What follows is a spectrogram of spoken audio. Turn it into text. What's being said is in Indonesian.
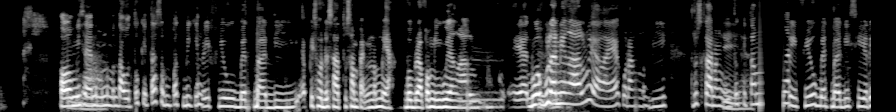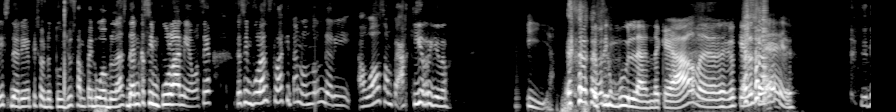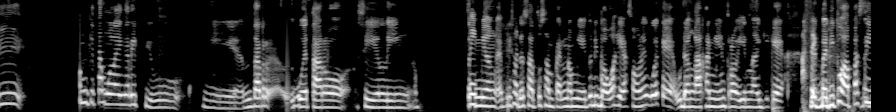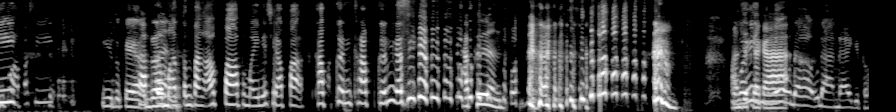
kalau misalnya Iya. temen-temen tahu tuh kita sempet bikin review Bad Buddy episode 1 sampai 6 ya beberapa minggu yang lalu Hmm. ya dua Hmm. bulan yang lalu ya lah ya kurang lebih terus sekarang itu Iya. kita review Bad Buddy series dari episode 7 sampai 12 dan kesimpulan ya maksudnya kesimpulan setelah kita nonton dari awal sampai akhir gitu Iya. Kesimpulan kayak apa? Oke, oke. Jadi kita mulai nge-review nih. Ntar gue taro si link link yang episode 1 sampai 6-nya itu di bawah ya. Soalnya gue kayak udah nggak akan ngintroin lagi kayak Bad Asik. Buddy itu apa sih? Gitu kayak Kapten. drama tentang apa, pemainnya siapa? Kapken, Krapken gak sih? Kapten. Lanjut kakak. intinya udah udah ada gitu.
